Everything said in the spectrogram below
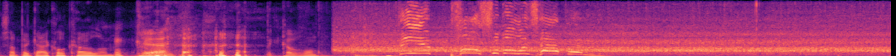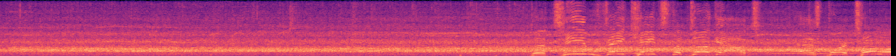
Is that big guy called Colon? Yeah. the colon. The impossible has happened. The team vacates the dugout as Bartolo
